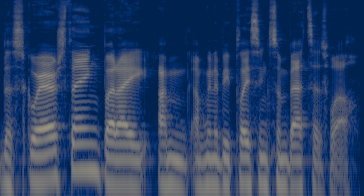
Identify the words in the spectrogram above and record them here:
the squares thing, but I I'm I'm going to be placing some bets as well.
